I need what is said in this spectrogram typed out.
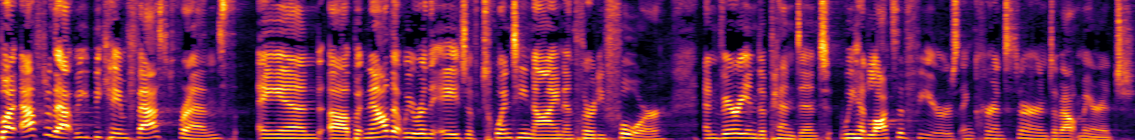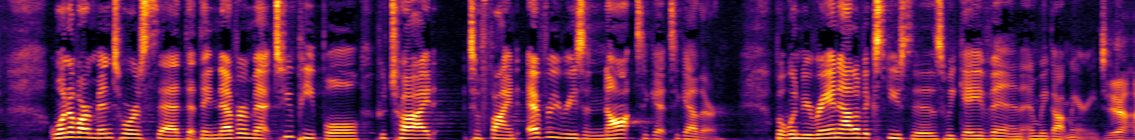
but after that, we became fast friends. And, uh, but now that we were in the age of 29 and 34 and very independent, we had lots of fears and concerns about marriage. One of our mentors said that they never met two people who tried to find every reason not to get together. But when we ran out of excuses, we gave in and we got married. Yeah.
